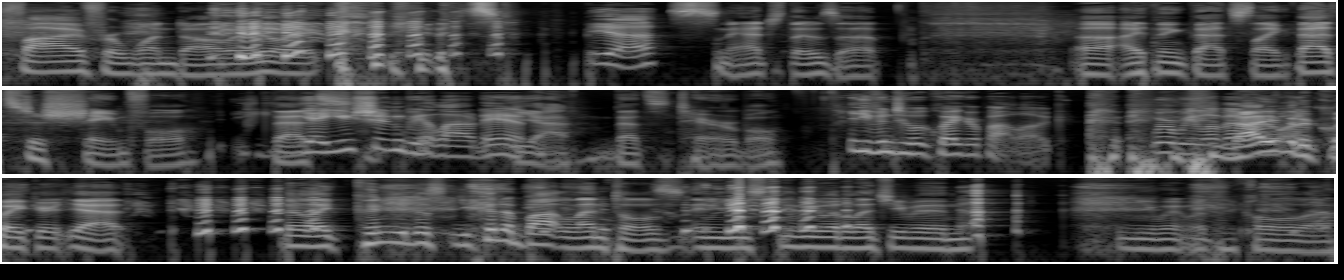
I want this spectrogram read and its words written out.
Five for one dollar like you just yeah. snatch those up. Uh, I think that's like that's just shameful. That's, yeah, you shouldn't be allowed in. Yeah, that's terrible. Even to a Quaker potluck where we love Not everyone. even a Quaker. Yeah, they're like, couldn't you just? You could have bought lentils, and you, we would have let you in. And you went with the cola.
